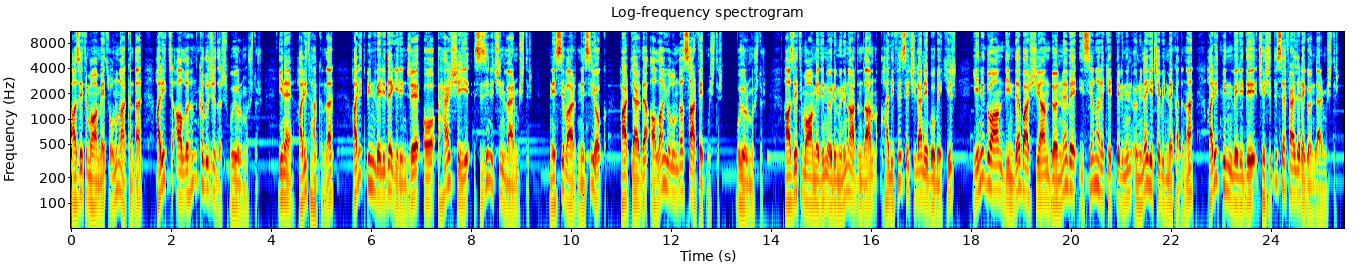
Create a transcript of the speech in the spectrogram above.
Hz. Muhammed onun hakkında Halit Allah'ın kılıcıdır buyurmuştur. Yine Halit hakkında Halit bin Velid'e gelince o her şeyi sizin için vermiştir. Nesi var nesi yok harplerde Allah yolunda sarf etmiştir buyurmuştur. Hz. Muhammed'in ölümünün ardından halife seçilen Ebu Bekir, yeni doğan dinde başlayan dönme ve isyan hareketlerinin önüne geçebilmek adına Halid bin Velid'i çeşitli seferlere göndermiştir.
